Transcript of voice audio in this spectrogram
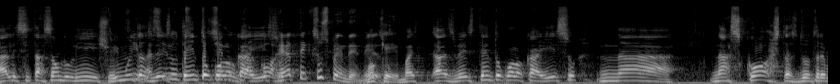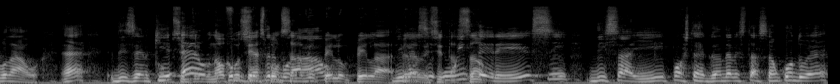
a licitação do lixo. E muitas Sim, vezes não, tentam colocar tá isso. correto, tem que suspender mesmo. Ok, mas às vezes tentam colocar isso na nas costas do tribunal, né? dizendo que como se é o tribunal como fosse responsável pelo, pela, pela licitação. O interesse de sair postergando a licitação quando é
